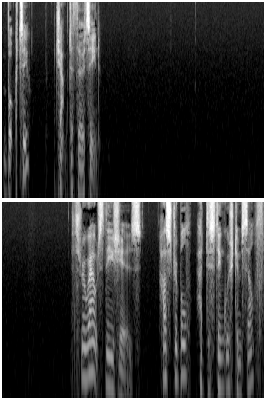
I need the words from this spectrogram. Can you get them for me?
Book 2, Chapter 13. Throughout these years, Hasdrubal had distinguished himself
